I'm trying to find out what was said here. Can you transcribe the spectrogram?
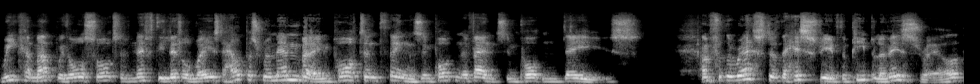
We come up with all sorts of nifty little ways to help us remember important things, important events, important days. And for the rest of the history of the people of Israel,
